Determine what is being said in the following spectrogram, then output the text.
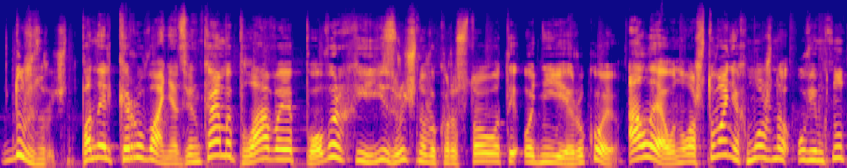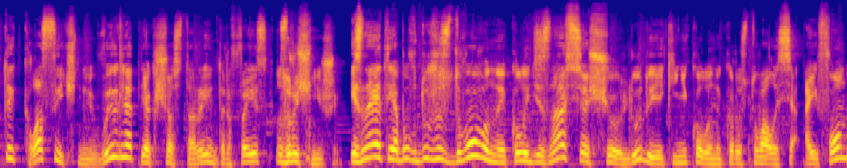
Дуже зручно. Панель керування дзвінками плаває поверх і її зручно використовувати однією рукою. Але у налаштуваннях можна увімкнути класичний вигляд, якщо старий інтерфейс зручніший. І знаєте, я був дуже здивований, коли дізнався, що люди, які ніколи не користувалися iPhone,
